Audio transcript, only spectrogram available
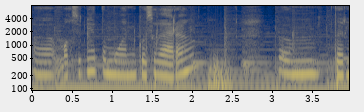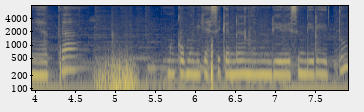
uh, maksudnya temuanku sekarang um, ternyata mengkomunikasikan dengan diri sendiri itu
